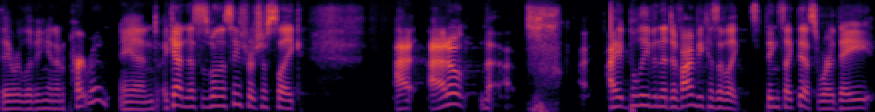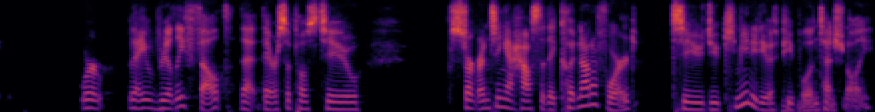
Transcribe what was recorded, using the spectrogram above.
they were living in an apartment. And again, this is one of those things where it's just like, I I don't believe in the divine because of like things like this, where they were they really felt that they were supposed to start renting a house that they could not afford to do community with people intentionally.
